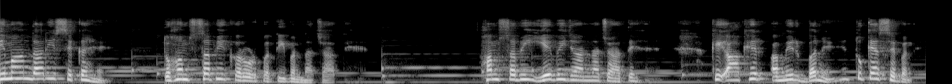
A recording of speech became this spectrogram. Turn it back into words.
ईमानदारी से कहें तो हम सभी करोड़पति बनना चाहते हैं। हम सभी ये भी जानना चाहते हैं कि आखिर अमीर बने तो कैसे बने?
